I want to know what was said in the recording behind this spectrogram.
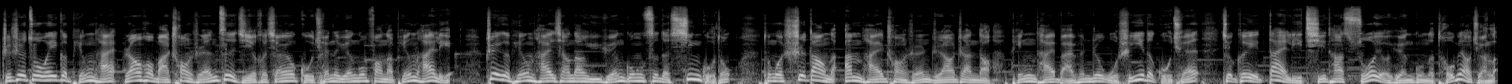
只是作为一个平台，然后把创始人自己和享有股权的员工放到平台里。这个平台相当于原公司的新股东，通过适当的安排，创始人只要占到平台百分之五十一的股权，就可以代理其他所有员工的投票权了。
